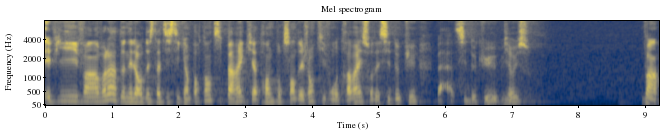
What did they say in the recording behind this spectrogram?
Et puis, enfin voilà, donner-leur des statistiques importantes. Il paraît qu'il y a 30% des gens qui vont au travail sur des sites de cul. Bah, site de cul, virus. Enfin,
